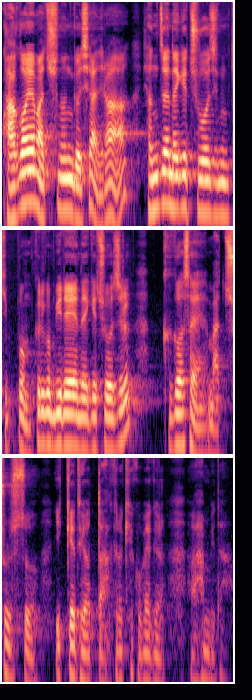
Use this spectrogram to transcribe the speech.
과거에 맞추는 것이 아니라 현재 내게 주어진 기쁨 그리고 미래에 내게 주어질 그것에 맞출 수 있게 되었다 그렇게 고백을 합니다.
